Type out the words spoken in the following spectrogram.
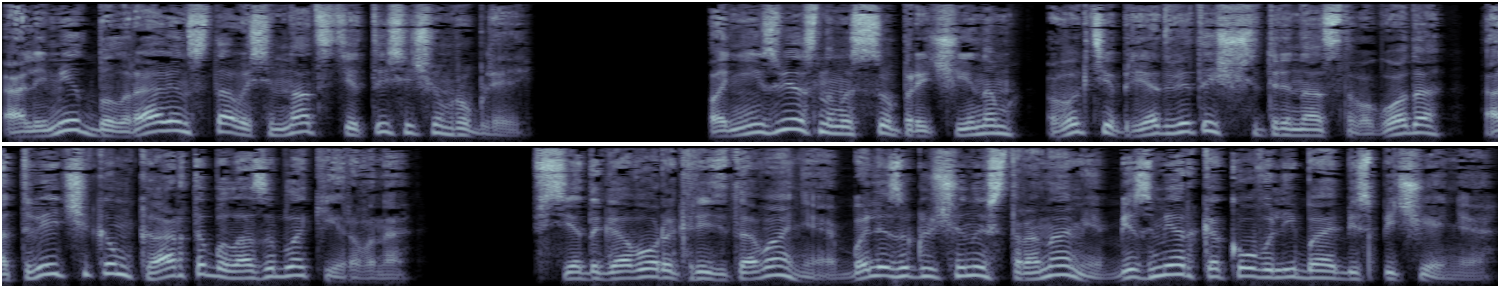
а лимит был равен 118 тысячам рублей. По неизвестным ИСУ причинам в октябре 2013 года ответчиком карта была заблокирована. Все договоры кредитования были заключены странами без мер какого-либо обеспечения.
